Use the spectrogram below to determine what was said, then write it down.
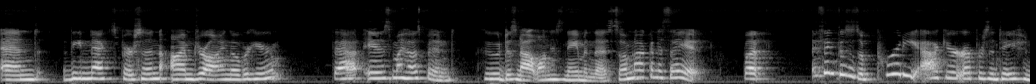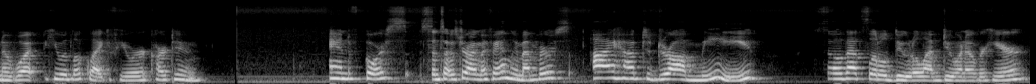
And the next person I'm drawing over here, that is my husband, who does not want his name in this, so I'm not going to say it. But I think this is a pretty accurate representation of what he would look like if he were a cartoon. And of course, since I was drawing my family members, I had to draw me. So that's little doodle I'm doing over here.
